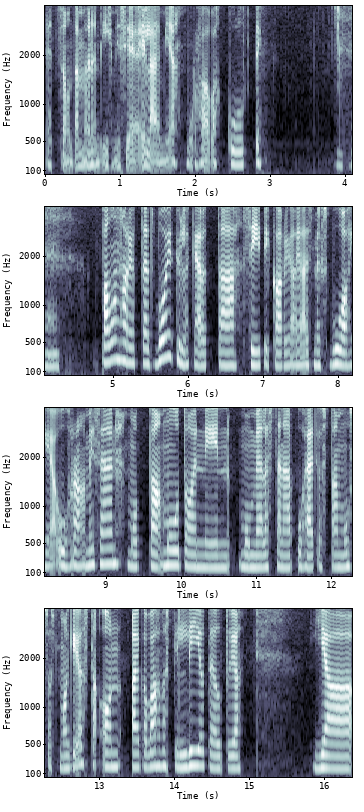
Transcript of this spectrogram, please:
että se on tämmöinen ihmisiä ja eläimiä murhaava kultti. Okay. Palonharjoittajat voi kyllä käyttää siipikarjaa ja esimerkiksi vuohia uhraamiseen, mutta muutoin niin mun mielestä nämä puheet jostain mustasta magiasta on aika vahvasti liioteltuja. Ja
